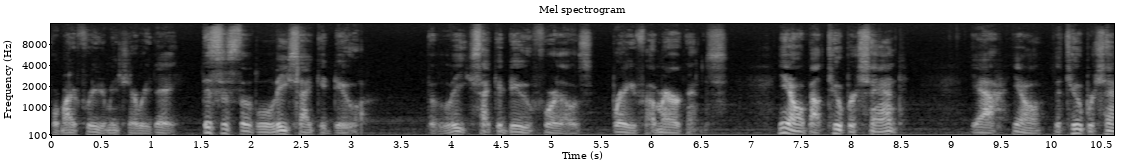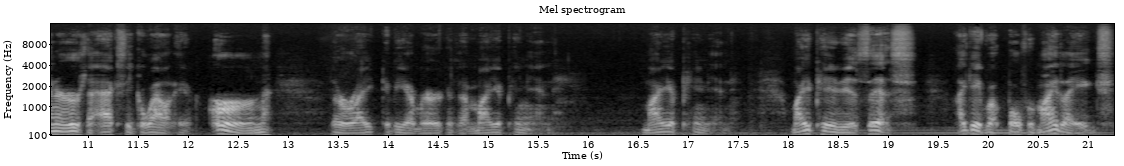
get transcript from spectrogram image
for my freedom each and every day. This is the least I could do the least I could do for those brave Americans. You know, about 2%. Yeah, you know, the 2 percenters that actually go out and earn the right to be Americans, in my opinion. My opinion. My opinion is this. I gave up both of my legs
